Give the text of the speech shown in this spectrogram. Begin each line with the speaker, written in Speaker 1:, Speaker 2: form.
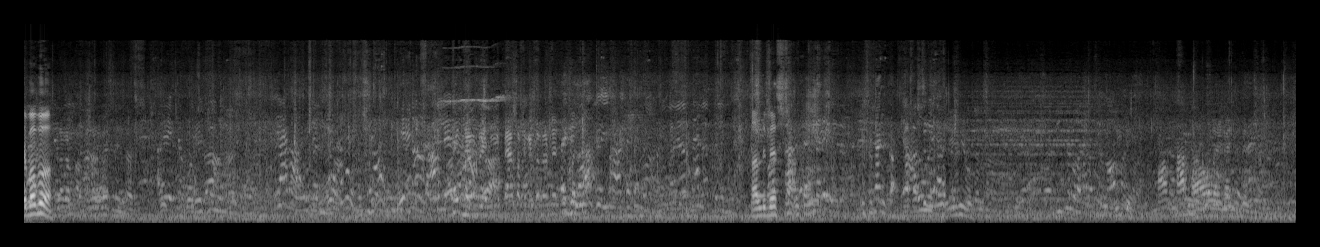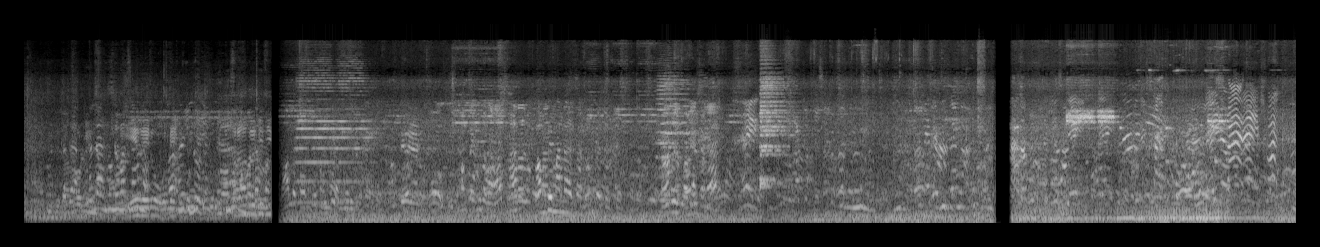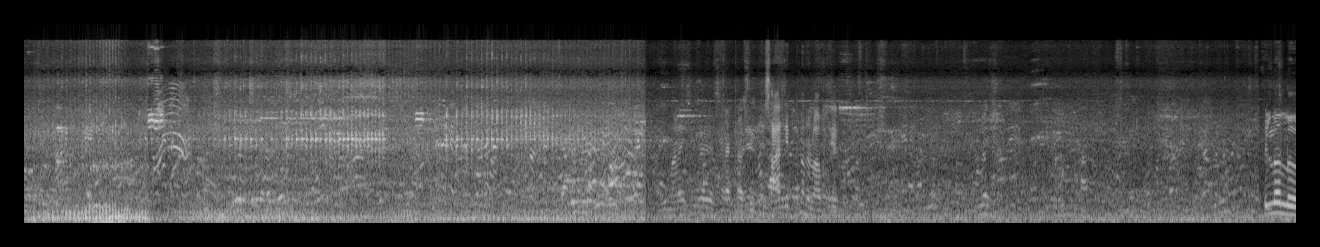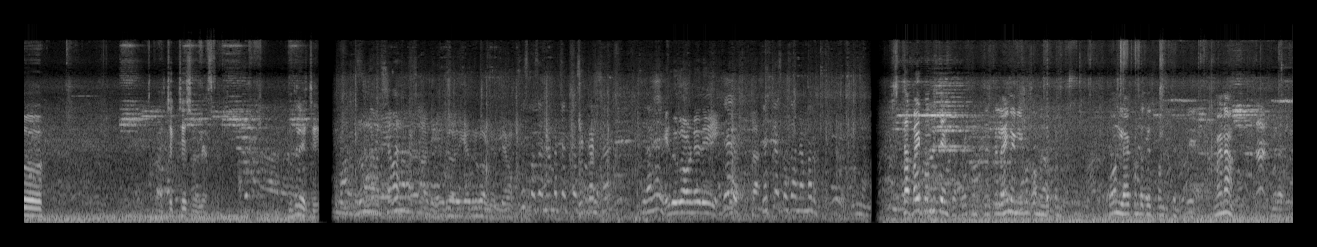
Speaker 1: A Babu. All the best
Speaker 2: sir sir చెప్తే మనం లోపలికి
Speaker 1: పిల్లలు
Speaker 2: చెక్ చేసి వదిలేస్తాం. ఎదురుగా ఉండేది.
Speaker 3: సార్ బయట పంపించండి సార్ బయట పంపించండి లైన్ నేను ఇవ్వకపోమని చెప్పండి. ఫోన్ లేకుండా చేసి పంపించండి మేనా మీరు అక్కడ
